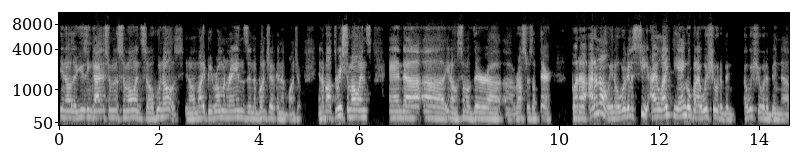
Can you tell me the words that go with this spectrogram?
you know they're using guys from the Samoans, so who knows? You know, it might be Roman Reigns and a bunch of and a bunch of and about three Samoans and uh, uh, you know some of their uh, uh, wrestlers up there. But uh, I don't know. You know, we're gonna see. I like the angle, but I wish it would have been. I wish it would have been uh,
